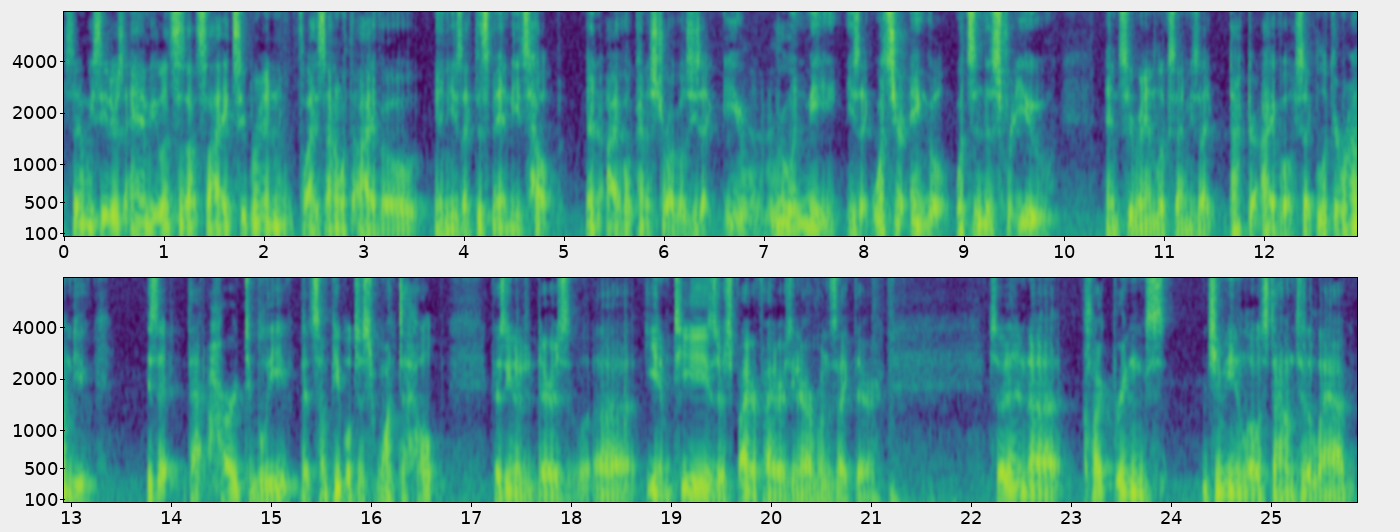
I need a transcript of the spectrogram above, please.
so then we see there's ambulances outside. Superman flies down with Ivo, and he's like, "This man needs help." And Ivo kind of struggles. He's like, "You ruined me." He's like, "What's your angle? What's in this for you?" And Superman looks at him. He's like, "Doctor Ivo." He's like, "Look around you. Is it that hard to believe that some people just want to help?" Because you know, there's uh, EMTs, there's firefighters. You know, everyone's like there. So then uh, Clark brings Jimmy and Lois down to the lab,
